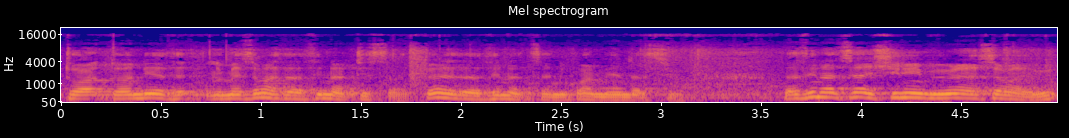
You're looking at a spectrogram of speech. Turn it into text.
tuandie nimesema 39. Twende 39 nilikuwa nimeenda sio. 39 20 Biblia inasema hivi.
